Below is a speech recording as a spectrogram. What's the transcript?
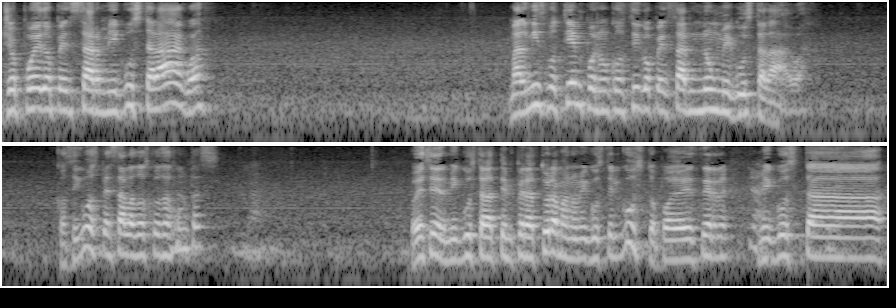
yo puedo pensar, me gusta la agua, pero al mismo tiempo no consigo pensar, no me gusta la agua. ¿Conseguimos pensar las dos cosas juntas? Puede ser, me gusta la temperatura, pero no me gusta el gusto. Puede ser, me gusta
